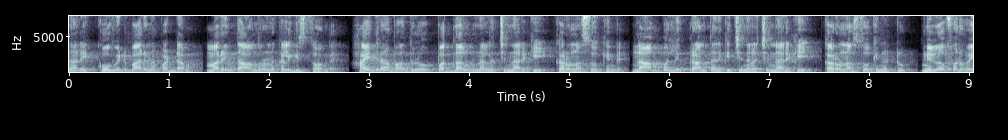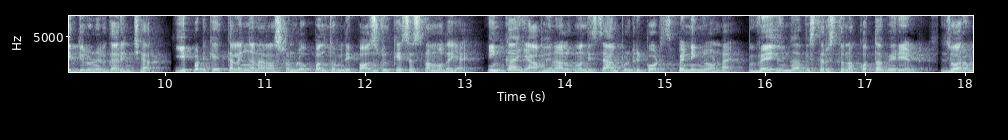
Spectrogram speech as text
చిన్నారి కోవిడ్ బారిన పడ్డం మరింత ఆందోళన కలిగిస్తోంది. హైదరాబాద్లో పద్నాలుగు నెలల చిన్నారికి కరోనా సోకింది. నాంపల్లి ప్రాంతానికి చెందిన చిన్నారికి కరోనా సోకినట్టు నిలోఫర్ వైద్యులు నిర్ధారించారు. ఇప్పటికే తెలంగాణ రాష్ట్రంలో పంతొమ్మిది పాజిటివ్ కేసెస్ నమోదయ్యాయి. ఇంకా యాభై నాలుగు మంది శాంపుల్ రిపోర్ట్స్ పెండింగ్లో ఉన్నాయి. వేగంగా విస్తరిస్తున్న కొత్త వేరియంట్ జ్వరం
